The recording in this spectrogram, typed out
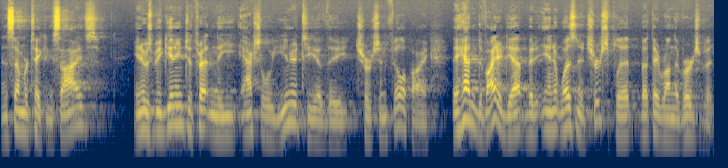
And some were taking sides, and it was beginning to threaten the actual unity of the church in Philippi. They hadn't divided yet, but, and it wasn't a church split, but they were on the verge of it.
